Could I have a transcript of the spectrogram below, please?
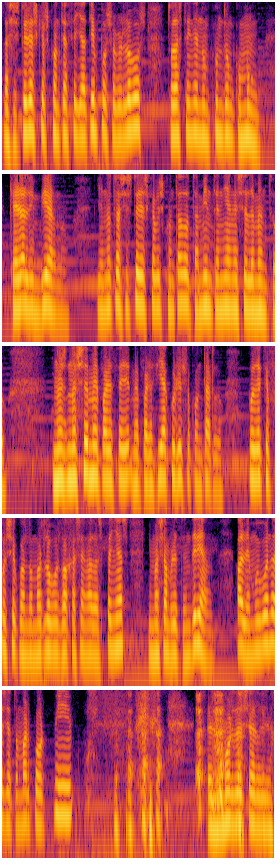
las historias que os conté hace ya tiempo sobre lobos, todas tenían un punto en común, que era el invierno. Y en otras historias que habéis contado también tenían ese elemento. No, no sé, me, parece, me parecía curioso contarlo. Puede que fuese cuando más lobos bajasen a las peñas y más hambre tendrían. Vale, muy buenas y a tomar por mí. el humor del Sergio.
